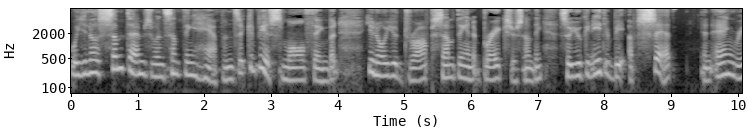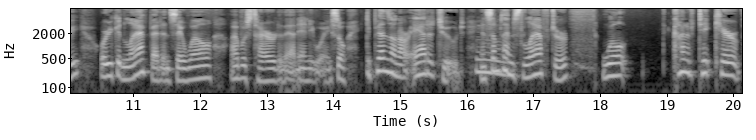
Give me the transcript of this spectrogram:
Well, you know, sometimes when something happens, it could be a small thing, but you know, you drop something and it breaks or something. So you can either be upset and angry, or you can laugh at it and say, well, I was tired of that anyway. So it depends on our attitude. And mm. sometimes laughter will kind of take care of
